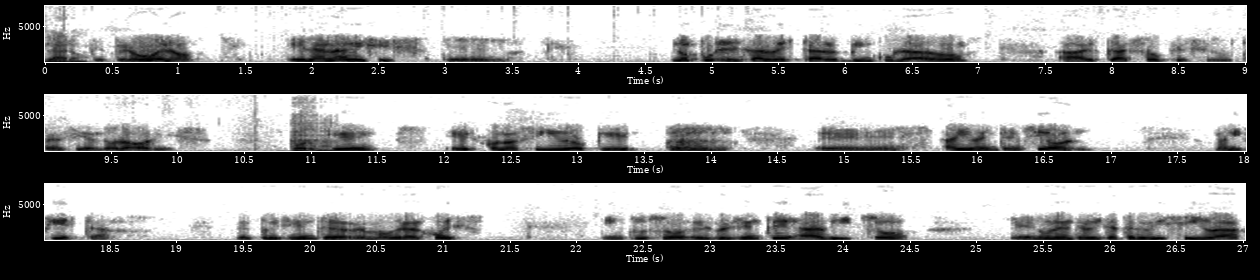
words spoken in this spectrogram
Claro. Este, pero bueno, el análisis eh, no puede dejar de estar vinculado al caso que se sustancia en Dolores, porque es conocido que eh, hay una intención manifiesta del presidente de remover al juez. Incluso el presidente ha dicho en una entrevista televisiva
